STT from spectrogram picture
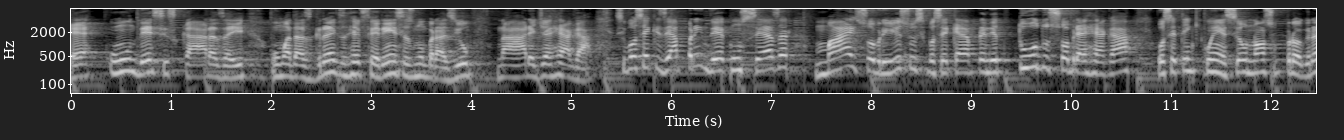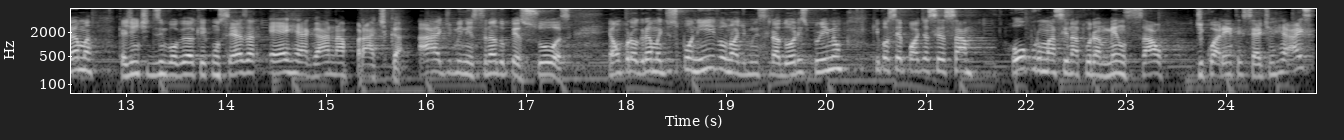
é um desses caras aí, uma das grandes referências no Brasil na área de RH. Se você quiser aprender com o César mais sobre isso, se você quer aprender tudo sobre RH, você tem que conhecer o nosso programa que a gente desenvolveu aqui com o César, RH na prática, administrando pessoas. É um programa disponível no Administradores Premium que você pode acessar ou por uma assinatura mensal de 47 reais,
